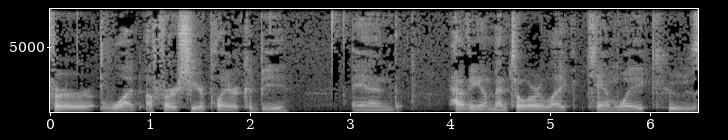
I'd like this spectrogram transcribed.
for what a first year player could be, and having a mentor like Cam Wake, who's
